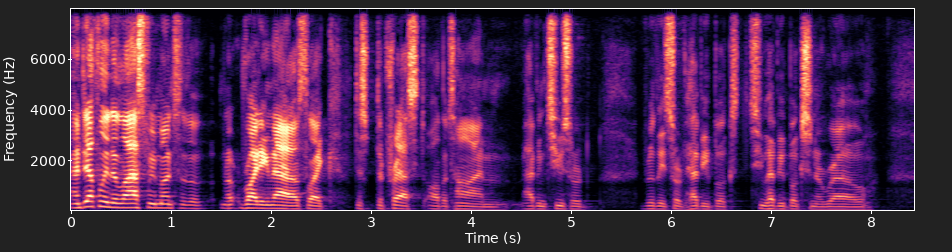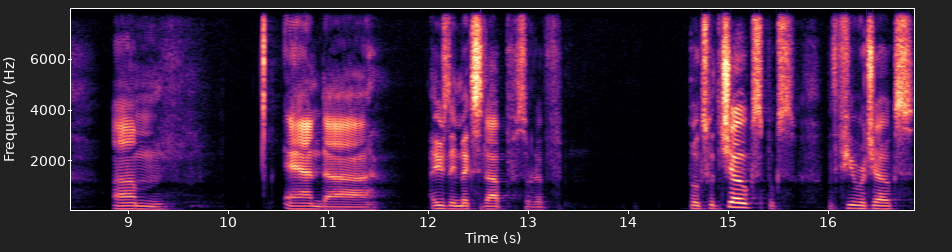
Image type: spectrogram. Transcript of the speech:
And definitely the last three months of the, writing that, I was like just depressed all the time, having two sort of really sort of heavy books, two heavy books in a row. Um, and uh, I usually mix it up, sort of books with jokes, books with fewer jokes.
